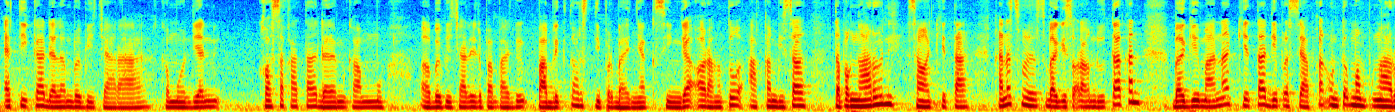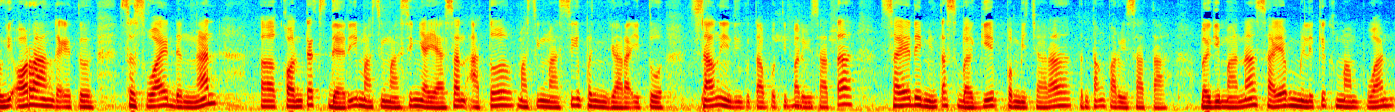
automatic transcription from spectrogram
etika dalam berbicara kemudian kosakata dalam kamu uh, berbicara di depan publik itu harus diperbanyak sehingga orang tuh akan bisa terpengaruh nih sama kita karena sebagai seorang duta kan bagaimana kita dipersiapkan untuk mempengaruhi orang kayak itu sesuai dengan uh, konteks dari masing-masing yayasan atau masing-masing penyelenggara itu. Misalnya di Kota Putih Pariwisata, saya diminta sebagai pembicara tentang pariwisata. Bagaimana saya memiliki kemampuan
